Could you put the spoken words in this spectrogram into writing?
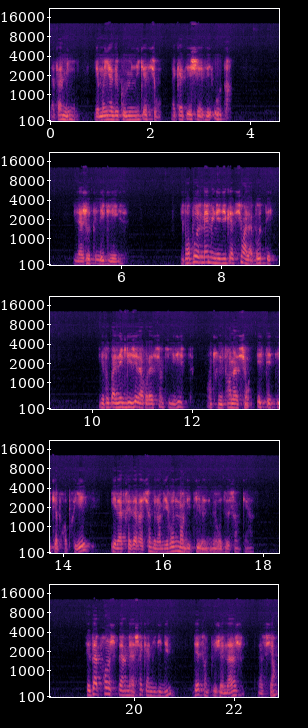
la famille, les moyens de communication, la catéchèse et autres. Il ajoute l'Église. Il propose même une éducation à la beauté. Il ne faut pas négliger la relation qui existe entre une formation esthétique appropriée et la préservation de l'environnement, dit-il au numéro 215. Cette approche permet à chaque individu, dès son plus jeune âge, conscient,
